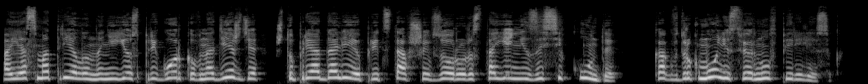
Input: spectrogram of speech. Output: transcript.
черных пятнышках. Допустим, поддакнула я. Вообще, зачем я в это ввязалась? Надо было сразу, как купила ножичек, послать владельца Монтика туда, откуда он вылез. Широкая дорога тракта тянулась за горизонт а я смотрела на нее с пригорка в надежде, что преодолею представшее взору расстояние за секунды, как вдруг Мони свернул в перелесок.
